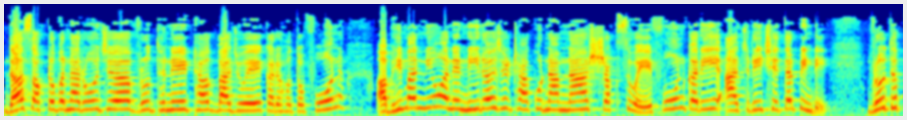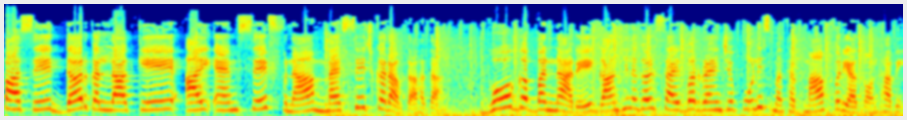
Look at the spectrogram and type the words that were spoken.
દસ ઓક્ટોબરના રોજ વૃદ્ધને ઠગબાજોએ કર્યો હતો ફોન. અભિમન્યુ અને નીરજ ઠાકુર નામના શખ્સોએ ફોન કરી આચરી છેતરપિંડી. વૃદ્ધ પાસે દર કલાકે આઈ એમ સેફના મેસેજ કરાવતા હતા. ભોગ બનનારે ગાંધીનગર સાયબર રેન્જ પોલીસ મથકમાં ફરિયાદ નોંધાવી.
